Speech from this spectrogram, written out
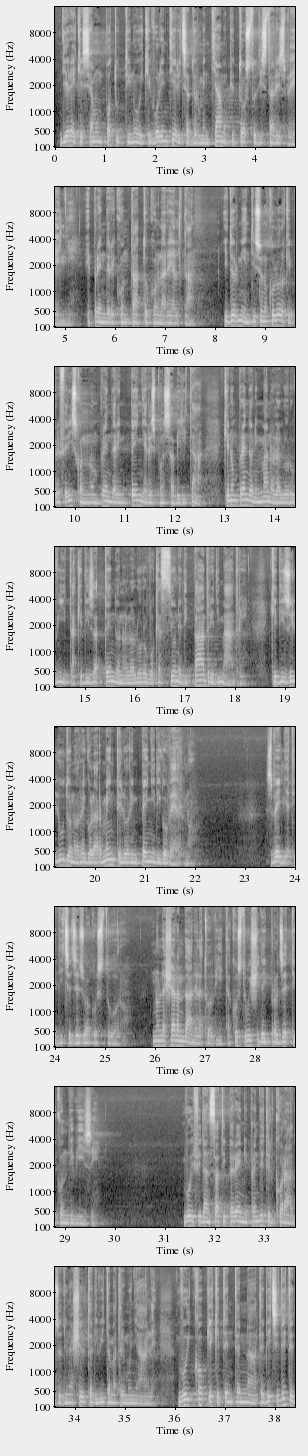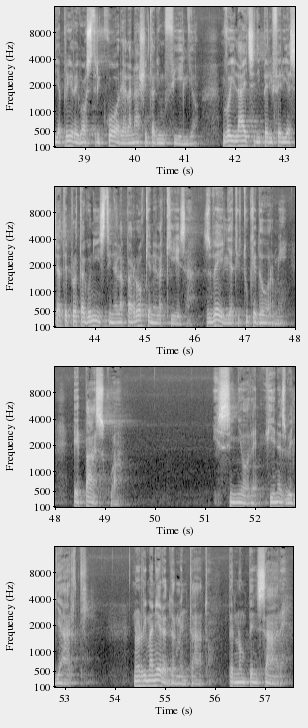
Direi che siamo un po' tutti noi che volentieri ci addormentiamo piuttosto di stare svegli e prendere contatto con la realtà. I dormienti sono coloro che preferiscono non prendere impegni e responsabilità, che non prendono in mano la loro vita, che disattendono la loro vocazione di padri e di madri, che disilludono regolarmente i loro impegni di governo. Svegliati, dice Gesù a costoro, non lasciare andare la tua vita, costruisci dei progetti condivisi. Voi fidanzati perenni prendete il coraggio di una scelta di vita matrimoniale, voi coppie che tentennate, decidete di aprire i vostri cuori alla nascita di un figlio. Voi laici di periferia, siate protagonisti nella parrocchia e nella chiesa. Svegliati tu che dormi. È Pasqua. Il Signore viene a svegliarti. Non rimanere addormentato per non pensare.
